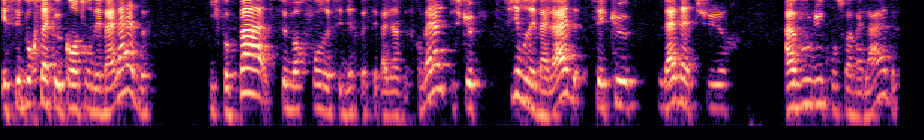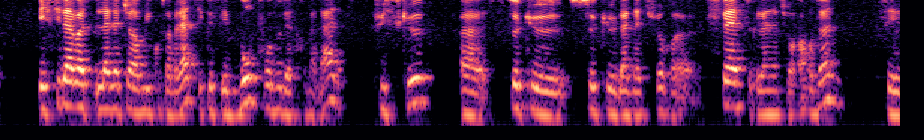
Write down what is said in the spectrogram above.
Et c'est pour ça que quand on est malade, il faut pas se morfondre et se dire que c'est pas bien d'être malade, puisque si on est malade, c'est que la nature a voulu qu'on soit malade, et si la, la nature a voulu qu'on soit malade, c'est que c'est bon pour nous d'être malade, puisque euh, ce, que, ce que la nature euh, fait, ce que la nature ordonne, c'est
